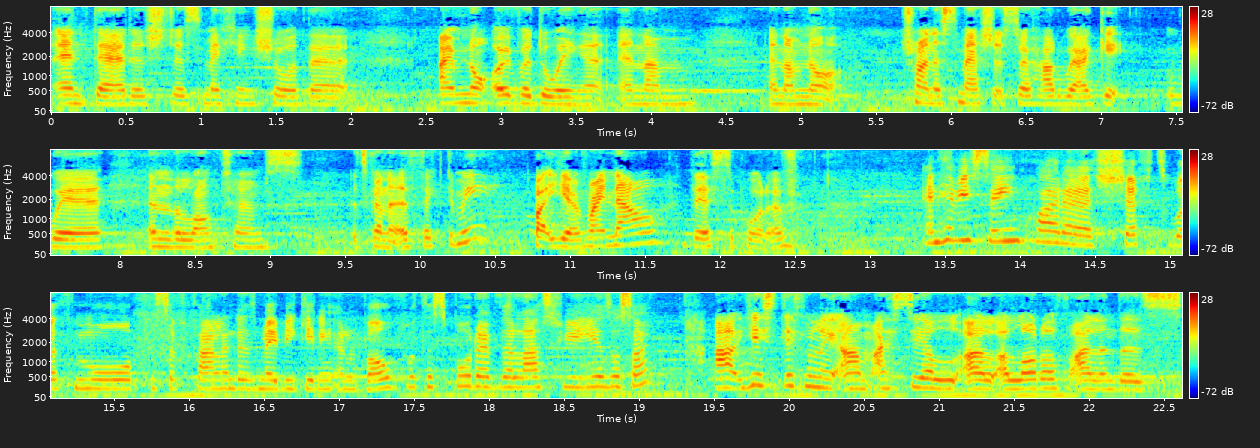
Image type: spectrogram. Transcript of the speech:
and Dad is just making sure that I'm not overdoing it and I'm and I'm not trying to smash it so hard where I get where in the long terms it's going to affect me. But yeah, right now they're supportive. And have you seen quite a shift with more Pacific Islanders maybe getting involved with the sport over the last few years or so? Uh, yes, definitely. Um, I see a, a, a, lot of Islanders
